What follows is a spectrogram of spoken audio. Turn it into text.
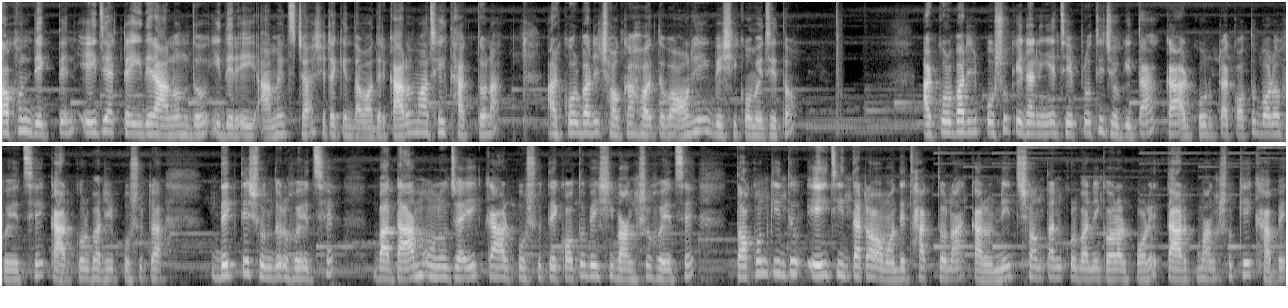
তখন দেখতেন এই যে একটা ঈদের আনন্দ, ঈদের এই আমেজটা, সেটা কিন্তু আমাদের কারও মাঝেই থাকতো না। আর কোরবানির সংখ্যা হয়তো বা অনেক বেশি কমে যেত। আর কোরবানির পশু কেনা নিয়ে যে প্রতিযোগিতা, কার গরুটা কত বড় হয়েছে, কার কোরবানির পশুটা দেখতে সুন্দর হয়েছে বা দাম অনুযায়ী কার পশুতে কত বেশি মাংস হয়েছে, তখন কিন্তু এই চিন্তাটাও আমাদের থাকতো না। কারণ নিজ সন্তান কোরবানি করার পরে তার মাংস কে খাবে?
